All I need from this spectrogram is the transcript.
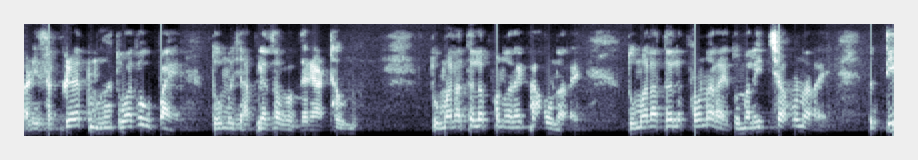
आणि सगळ्यात महत्त्वाचा उपाय तो म्हणजे आपल्या जबाबदाऱ्या आठवणं तुम्हाला तलप होणार आहे का? होणार आहे. तुम्हाला तलप होणार आहे तुम्हाला इच्छा होणार आहे. पण ती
